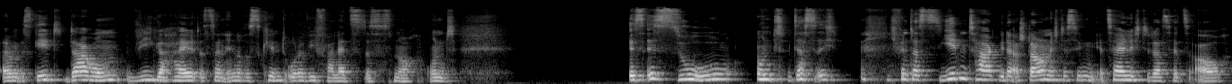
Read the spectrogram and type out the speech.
Ähm, es geht darum, wie geheilt ist dein inneres Kind oder wie verletzt ist es noch. Und es ist so, und das ich, ich finde das jeden Tag wieder erstaunlich, deswegen erzähle ich dir das jetzt auch,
